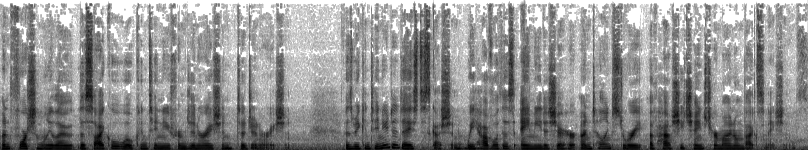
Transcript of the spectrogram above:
Unfortunately, though, the cycle will continue from generation to generation. As we continue today's discussion, we have with us Amy to share her untelling story of how she changed her mind on vaccinations.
